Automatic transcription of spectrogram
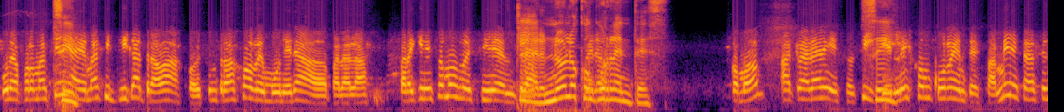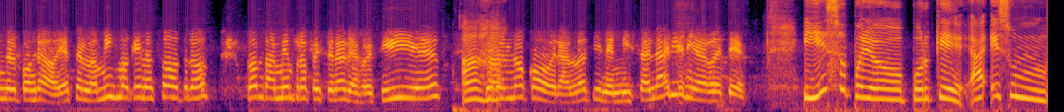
una formación Sí. y además implica trabajo, es un trabajo remunerado para las para quienes somos residentes. Claro, no los Pero- concurrentes. ¿Cómo? Aclarar eso, sí, Sí. que les concurrentes también están haciendo el posgrado y hacen lo mismo que nosotros, son también profesionales recibidos, pero no cobran, no tienen ni salario ni RT. ¿Y eso, pero por qué? Ah, ¿Es un-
